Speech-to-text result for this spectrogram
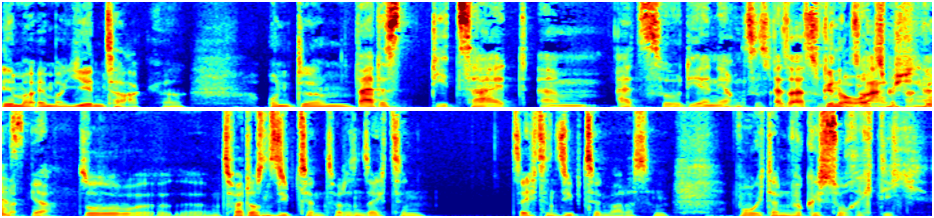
Immer, immer, jeden Tag. Ja. Und, ähm, War das die Zeit, ähm, als du die Ernährungs... Also als du genau, so als angefangen mich, hast? Genau, ja, so äh, 2017, 2016, 16, 17 war das dann, wo ich dann wirklich so richtig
